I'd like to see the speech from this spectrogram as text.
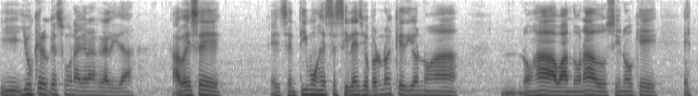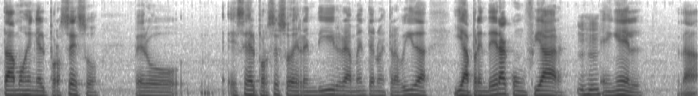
Y yo creo que eso es una gran realidad. A veces eh, sentimos ese silencio, pero no es que Dios nos ha, nos ha abandonado, sino que estamos en el proceso, pero ese es el proceso de rendir realmente nuestra vida y aprender a confiar en Él, ¿verdad?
